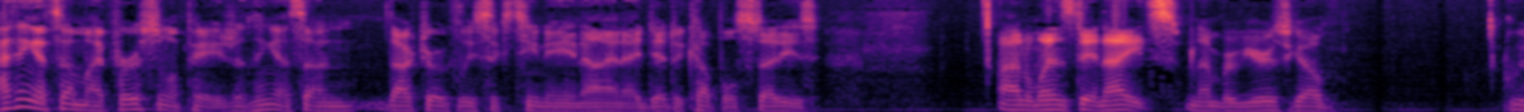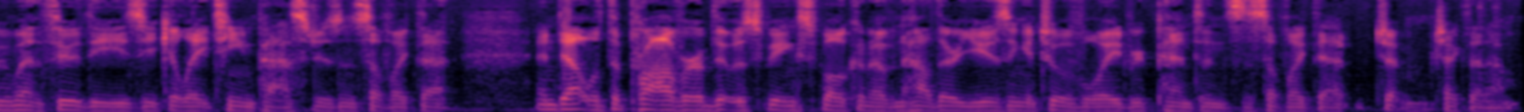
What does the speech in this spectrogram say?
I think it's on my personal page. I think it's on Dr. Oakley 1689. I did a couple studies on Wednesday nights a number of years ago we went through the Ezekiel 18 passages and stuff like that and dealt with the proverb that was being spoken of and how they're using it to avoid repentance and stuff like that. Check, check that out.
